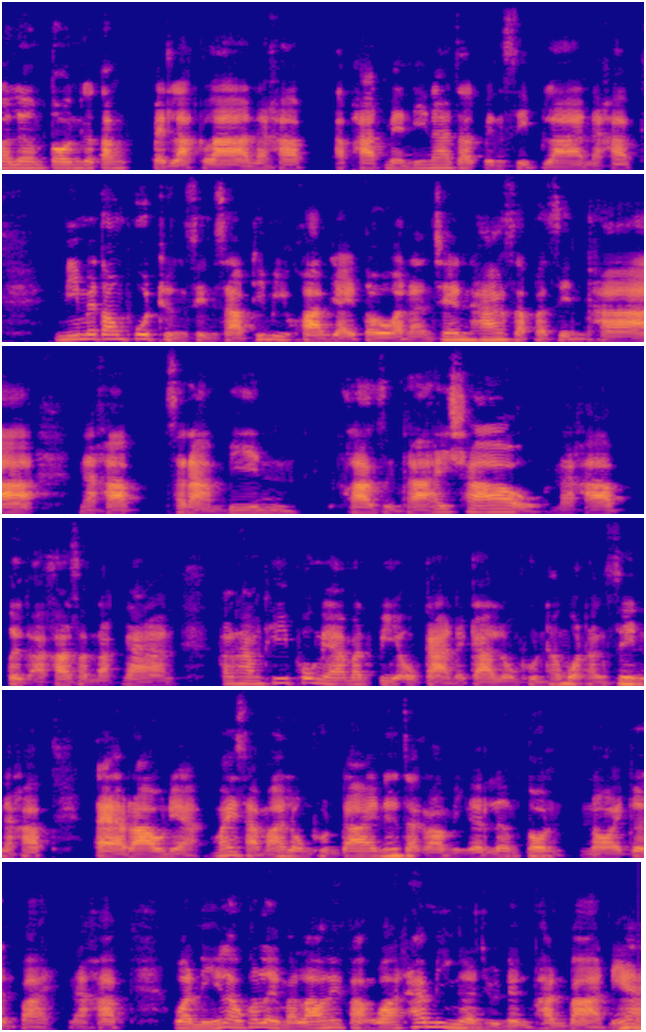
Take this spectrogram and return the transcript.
ก็เริ่มต้นก็ต้องเป็นหลักล้านนะครับอพาร์ตเมนต์นี่น่าจะเป็น 10 ล้านนะครับ นี่ไม่ต้องพูดถึงสินทรัพย์ที่มีความใหญ่โตกว่านั้น เช่นห้างสรรพสินค้านะครับ สนามบิน คลังสินค้าให้เช่านะครับตึกอาคารสำนักงาน ทั้งทั้งที่พวกนี้มันมีโอกาสในการลงทุนทั้งหมดทั้งสิ้นนะครับ แต่เราเนี่ยไม่สามารถลงทุนได้เนื่องจากเรามีเงินเริ่มต้นน้อยเกินไปนะครับ วันนี้เราก็เลยมาเล่าให้ฟังว่าถ้ามีเงินอยู่ 1,000 บาทเนี่ย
